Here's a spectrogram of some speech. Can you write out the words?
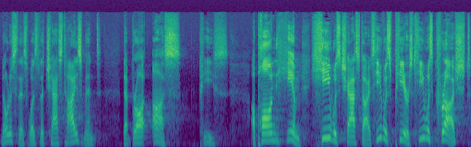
notice this, was the chastisement that brought us peace. Upon him, he was chastised, he was pierced, he was crushed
